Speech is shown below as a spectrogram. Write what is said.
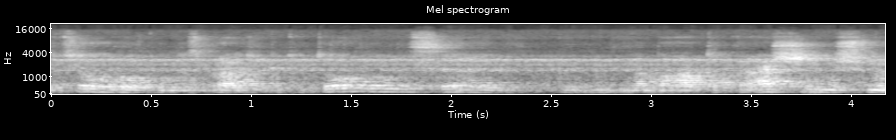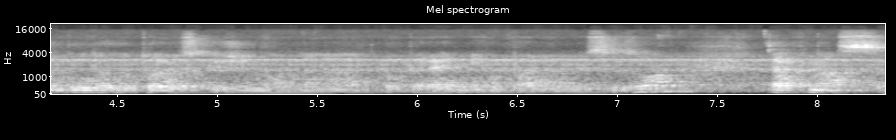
до цього року ми справді підготовилися набагато краще, ніж ми були готові, скажімо, на попередній опалювальний сезон. Так в нас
